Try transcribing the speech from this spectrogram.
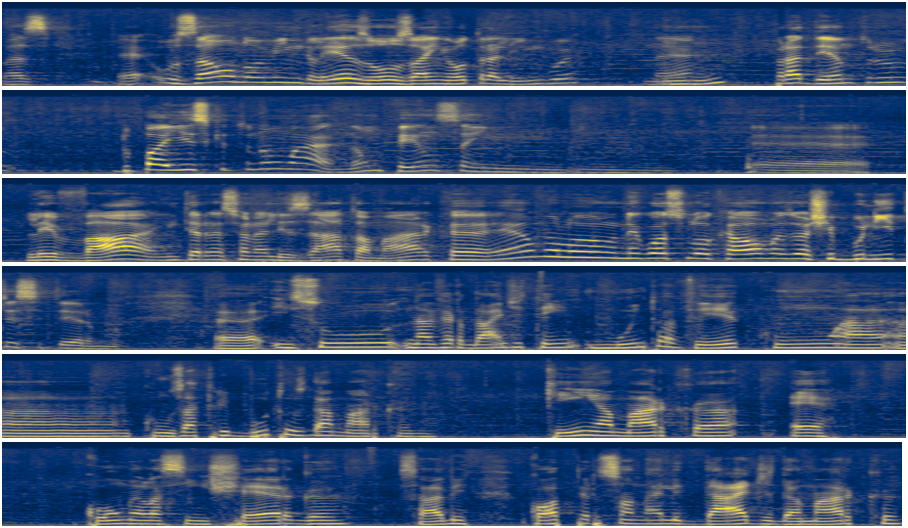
Mas é, usar o nome inglês ou usar em outra língua, né? Uhum. Pra dentro do país que tu não há. Não pensa em, em, é, levar, internacionalizar a tua marca. É um meu negócio local, mas eu achei bonito esse termo. É, isso, na verdade, tem muito a ver com, a, a- com os atributos da marca. né? Quem a marca é, como ela se enxerga, sabe? Qual a personalidade da marca.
